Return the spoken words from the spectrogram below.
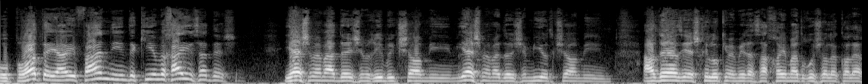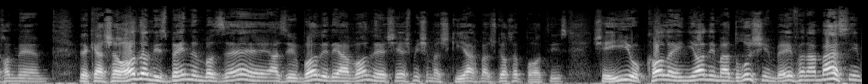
ופרוטי היפנים דקיום וחיוס הדשא. יש ממדו שם ריבוי גשומים, יש ממדו שם מיעוט גשומים, על דרך זה יש חילוקים במידע סחויים הדרושו לכל אחד מהם, וכאשר עוד המזבנים בזה, אז הוא בוא לידי עוונה שיש מי שמשגיח בהשגוחי פרוטיס, שיהיו כל העניונים הדרושים באיפן המסים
